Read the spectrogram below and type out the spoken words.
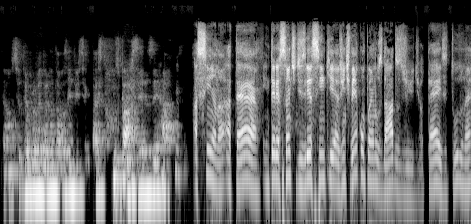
Então, se o teu provedor não está fazendo isso, você está com os parceiros errados. Assim, Ana, até interessante dizer assim que a gente vem acompanhando os dados de, de, hotéis e tudo, né?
